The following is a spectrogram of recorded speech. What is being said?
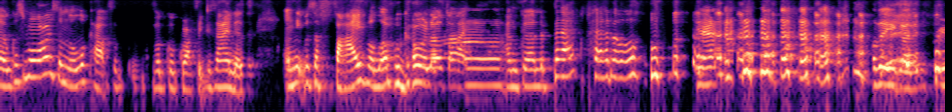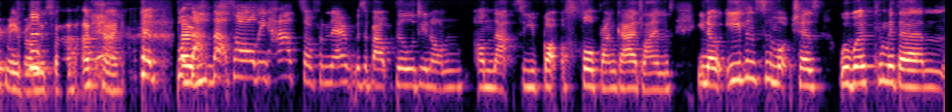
because um, we're always on the lookout for, for good graphic designers. And it was a five logo and I was like uh, I'm gonna backpedal. Yeah. Well there you go. Prove me wrong as well. Okay. But um, that, that's all they had. So from there it was about building on on that. So you've got full brand guidelines. You know even so much as we're working with um,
